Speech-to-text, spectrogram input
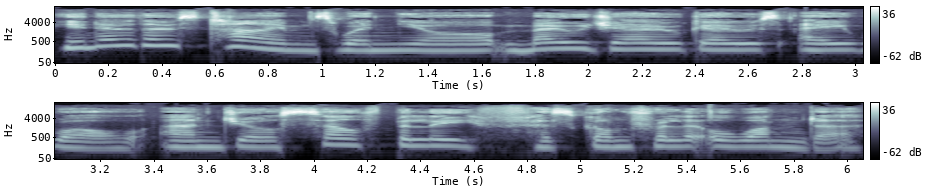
You know those times when your mojo goes AWOL and your self belief has gone for a little wander,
